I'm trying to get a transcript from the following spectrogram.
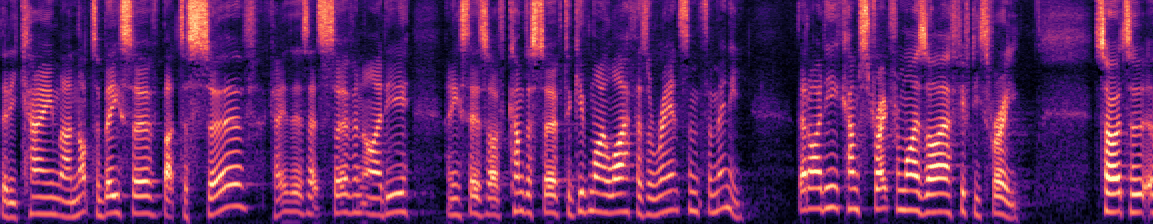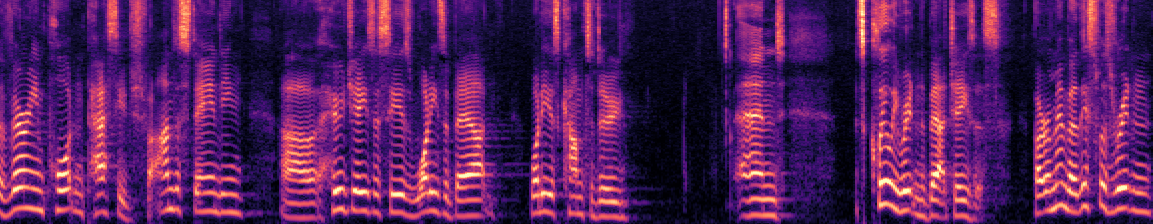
that he came uh, not to be served, but to serve. Okay, there's that servant idea. And he says, I've come to serve to give my life as a ransom for many. That idea comes straight from Isaiah 53. So it's a, a very important passage for understanding uh, who Jesus is, what he's about, what he has come to do. And it's clearly written about Jesus. But remember, this was written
